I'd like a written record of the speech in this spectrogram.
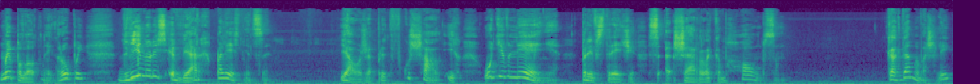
Мы плотной группой двинулись вверх по лестнице. Я уже предвкушал их удивление при встрече с Шерлоком Холмсом. Когда мы вошли,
